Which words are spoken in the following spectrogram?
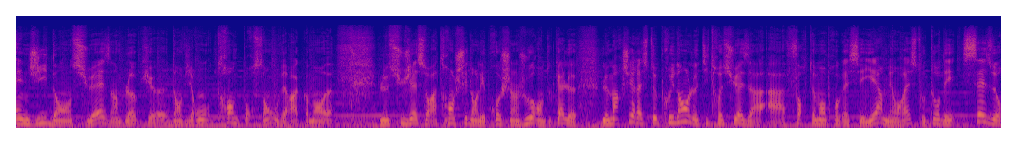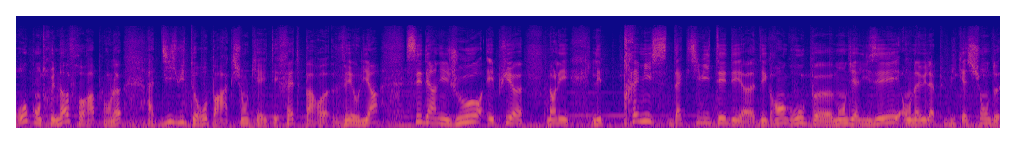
Engie dans Suez, un bloc d'environ 30%. On verra comment le sujet sera tranché dans les prochains jours. En tout cas, le, marché reste prudent. Le titre Suez a, fortement progressé hier, mais on reste autour des 16 euros contre une offre, rappelons-le, à 18 euros par action qui a été faite par euh, Veolia ces derniers jours. Et puis, euh, dans les, prémices d'activité des, euh, grands groupes mondialisés, on a eu la publication de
